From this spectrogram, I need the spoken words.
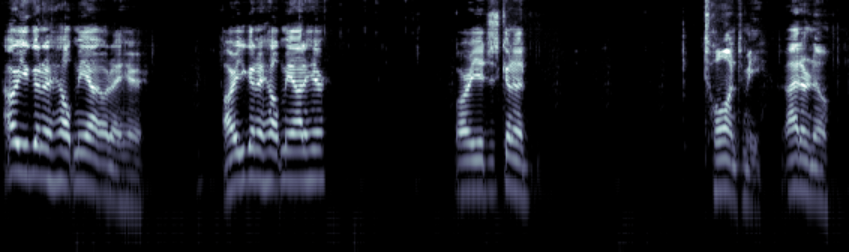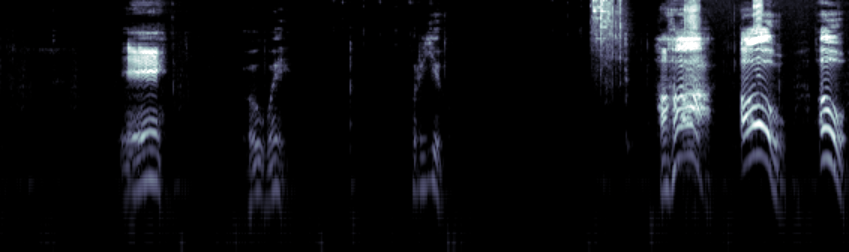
How are you gonna help me out of here? Are you gonna help me out of here? Or are you just gonna taunt me? I don't know. Eh. Oh, wait. What are you? Haha! Oh! Oh,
